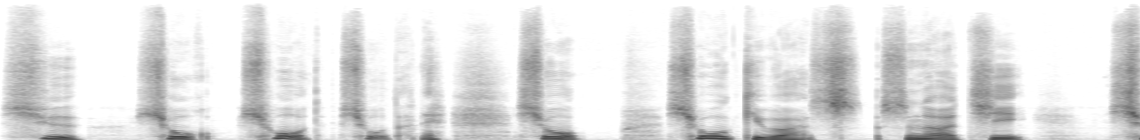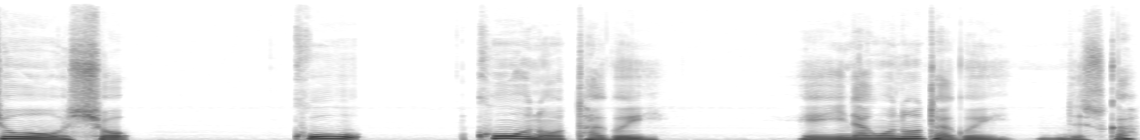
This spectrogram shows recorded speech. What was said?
周小小小だね。小小期はすすなわち少々こううこうの類えー稲子の類ですか、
